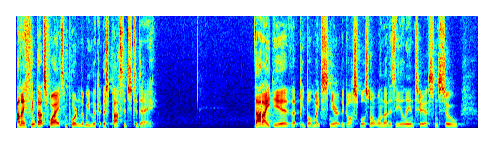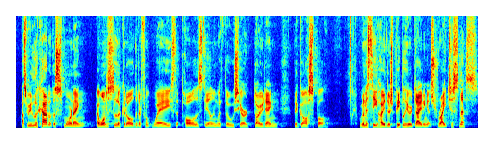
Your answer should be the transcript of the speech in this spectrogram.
And I think that's why it's important that we look at this passage today. That idea that people might sneer at the gospel is not one that is alien to us. And so, as we look at it this morning, I want us to look at all the different ways that Paul is dealing with those who are doubting the gospel. We're going to see how there's people who are doubting its righteousness,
